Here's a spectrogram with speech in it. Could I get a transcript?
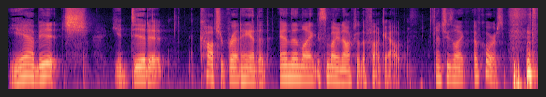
yeah, bitch, you did it. Caught you red handed. And then, like, somebody knocked her the fuck out. And she's like, of course.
